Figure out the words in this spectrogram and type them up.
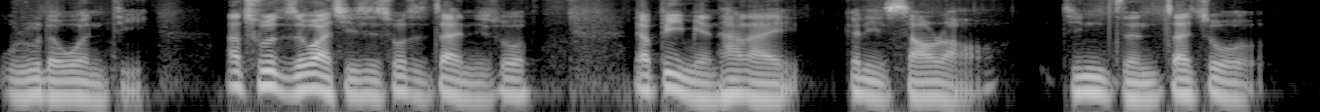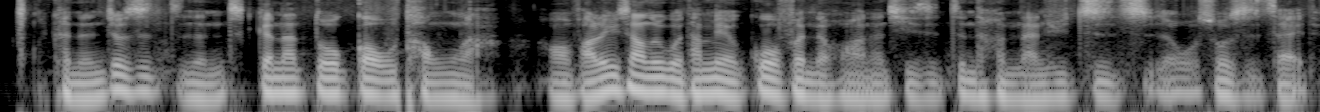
侮辱的问题。那除此之外，其实说实在，你说要避免他来跟你骚扰，仅仅只能在做，可能就是只能跟他多沟通啦。哦，法律上如果他没有过分的话，那其实真的很难去制止。我说实在的，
